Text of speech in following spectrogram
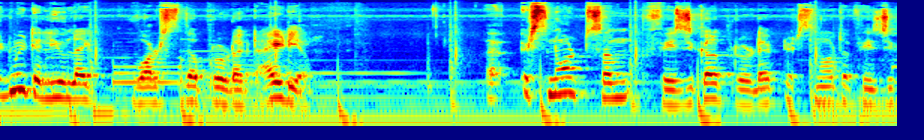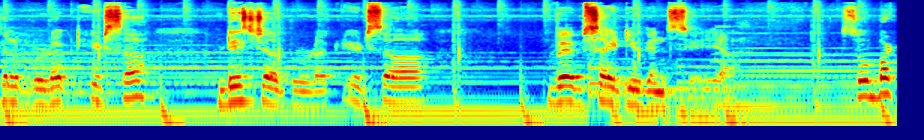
let me tell you like what's the product idea uh, it's not some physical product it's not a physical product it's a digital product it's a website you can say yeah. So but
